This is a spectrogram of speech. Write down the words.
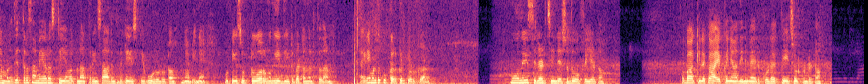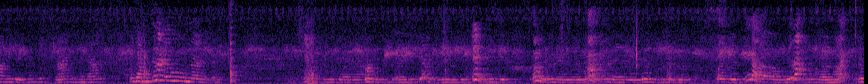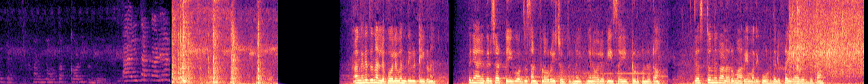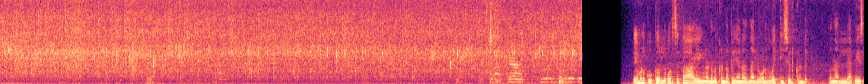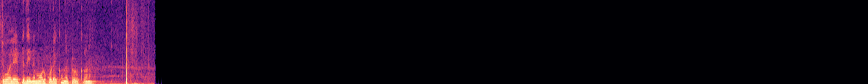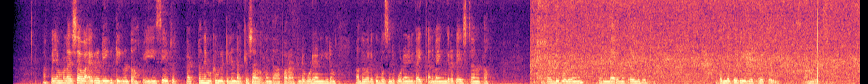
നമ്മളിത് എത്ര സമയം റെസ്റ്റ് ചെയ്യാൻ വെക്കണം അത്രയും സാധനത്തിന് ടേസ്റ്റ് കൂടുള്ളൂ കേട്ടോ ഞാൻ പിന്നെ കുട്ടിക്ക് സുട്ട് ഉറങ്ങുമെന്ന് എഴുതിയിട്ട് പെട്ടെന്ന് എടുത്തതാണ്. അങ്ങനെ നമ്മളിത് കുക്കർക്ക് ഇട്ട് കൊടുക്കുകയാണ്. മൂന്ന് വിസിലടിച്ചതിന്റെ ശേഷം ഇത് ഓഫ് ചെയ്യാം കേട്ടോ അപ്പോൾ ബാക്കിയുള്ള കായൊക്കെ ഞാൻ അതിന് മേലെ കൂടെ തേച്ച് കൊടുക്കുന്നുണ്ട് കേട്ടോ അങ്ങനെ ഇത് നല്ലപോലെ വെന്ത് കിട്ടിയിരിക്കണം. അപ്പോൾ ഞാനിതൊരു ചട്ടിക്ക് കുറച്ച് സൺഫ്ലവർ ഒഴിച്ച് കൊടുത്തിരിക്കണം. ഇങ്ങനെ ഓരോ പീസായി ഇട്ട് കൊടുക്കണം കേട്ടോ ജസ്റ്റ് ഒന്ന് കളർ മാറിയാൽ മതി. കൂടുതൽ ഫ്രൈ ആകരുത് കേട്ടോ നമ്മൾ കുക്കറിൽ കുറച്ച് കായ ഇങ്ങോട്ട് നിൽക്കുന്നുണ്ട് അപ്പോൾ ഞാനത് നല്ലോണം ഒന്ന് വറ്റിച്ചെടുക്കുന്നുണ്ട് അപ്പോൾ നല്ല പേസ്റ്റ് പോലെ ഇട്ട് ഇതിന്റെ മുകളിൽ കൂടെയൊക്കെ ഒന്ന് ഇട്ട് കൊടുക്കുകയാണ് അപ്പോൾ നമ്മൾ ഷവായ റെഡി കിട്ടിയിരിക്കണം കേട്ടോ അപ്പോൾ ഈസി ആയിട്ട് പെട്ടെന്ന് നമുക്ക് വീട്ടിലുണ്ടാക്കിയ ഷവ എന്താ പൊറാട്ടിന്റെ കൂടെ ആണെങ്കിലും അതുപോലെ കുബൂസിന്റെ കൂടെ ആണെങ്കിലും കഴിക്കാൻ ഭയങ്കര ടേസ്റ്റാണ് കേട്ടോ അപ്പോൾ അടിപൊളിയാണ്. എല്ലാവരും ട്രൈ ചെയ്ത് നോക്കും. അപ്പോൾ ഇന്നത്തെ വീഡിയോ ഇത്രയൊക്കെ ഉള്ളൂ.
